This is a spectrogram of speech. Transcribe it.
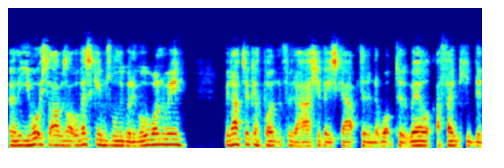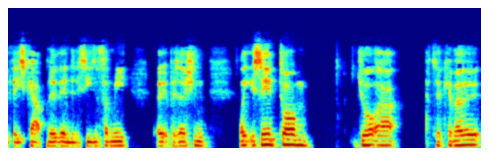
And you watched it, I was like, well, this game's only going to go one way. I mean, I took a punt for Furuhashi vice captain and it worked out well. I think he'll be vice captain at the end of the season for me, out of position. Like you said, Tom, Jota, I took him out.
